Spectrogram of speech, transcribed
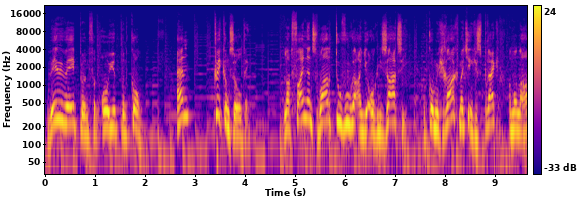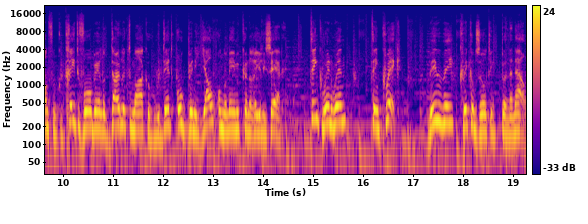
www.vanooyen.com En Quick Consulting. Laat finance waarde toevoegen aan je organisatie. We komen graag met je in gesprek om aan de hand van concrete voorbeelden duidelijk te maken hoe we dit ook binnen jouw onderneming kunnen realiseren. Think win-win, think quick. www.quickconsulting.nl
